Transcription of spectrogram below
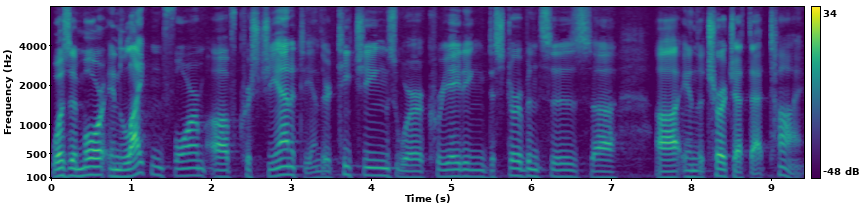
was a more enlightened form of Christianity and their teachings were creating disturbances uh, uh, in the church at that time.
